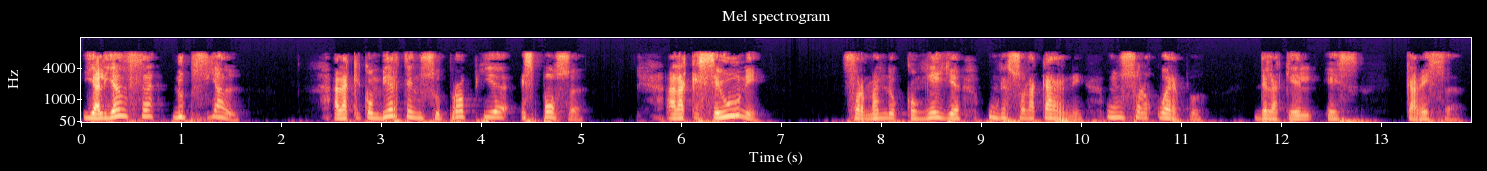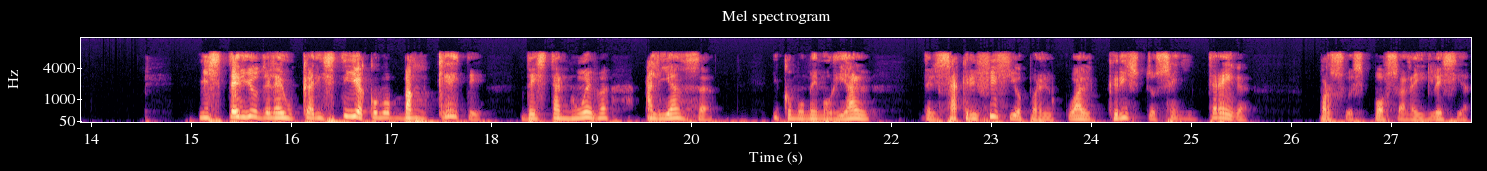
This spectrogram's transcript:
y alianza nupcial, a la que convierte en su propia esposa, a la que se une formando con ella una sola carne, un solo cuerpo, de la que Él es cabeza. Misterio de la Eucaristía como banquete de esta nueva alianza y como memorial del sacrificio por el cual Cristo se entrega por su esposa, la Iglesia,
